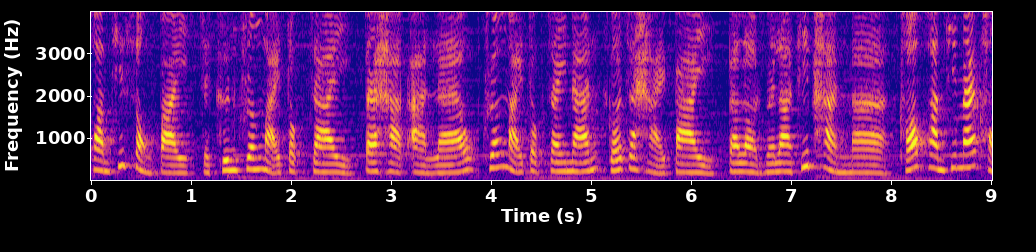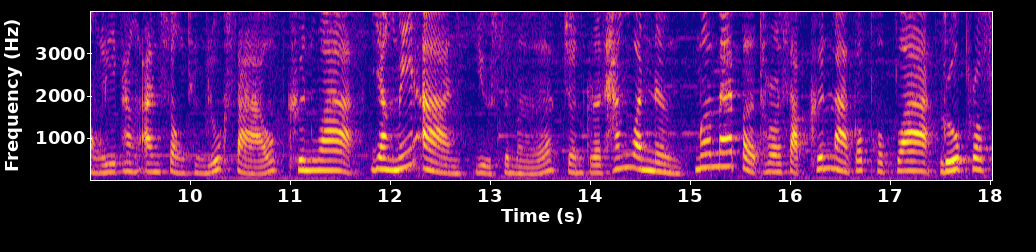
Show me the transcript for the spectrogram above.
ความที่ส่งไป จะขึ้นเครื่องหมายตกใจ แต่หากอ่านแล้วเครื่องหมายตกใจนั้นก็จะหายไป ตลอดเวลาที่ผ่านมา ข้อความที่แม่ของลีพังอันส่งถึงลูกสาว ขึ้นว่ายังไม่อ่านอยู่เสมอ จนกระทั่งวันหนึ่ง เมื่อแม่เปิดโทรศัพท์ขึ้นมาก็พบว่ารูปโปรไฟ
